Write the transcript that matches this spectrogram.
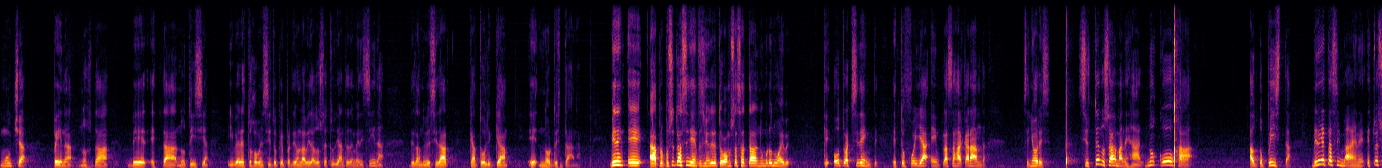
mucha pena nos da ver esta noticia y ver a estos jovencitos que perdieron la vida, dos estudiantes de medicina de la Universidad Católica eh, Nordestana. Miren, eh, a propósito de accidentes, señor director, vamos a saltar al número 9, que otro accidente, esto fue ya en Plaza Jacaranda. Señores, si usted no sabe manejar, no coja autopista. Miren estas imágenes, esto es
